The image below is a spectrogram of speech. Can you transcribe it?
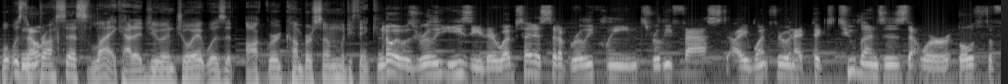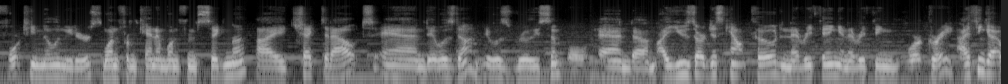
What was the Nope. process like? How did you enjoy it? Was it awkward, cumbersome? What do you think? No, it was really easy. Their website is set up really clean. It's really fast. I went through and I picked two lenses that were both the 14 millimeters, one from Canon, one from Sigma. I checked it out and it was done. It was really simple. And um, I used our discount code and everything, and everything worked great. I think I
